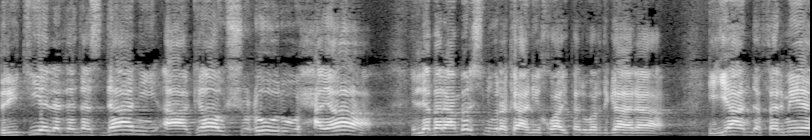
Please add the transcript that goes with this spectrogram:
بریتییە لە لەدەستدانی ئاگا و شعور و حەیا لە بەرامبەر سنوورەکانی خوای پەروەردگارا، یان دەفەرموێ،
